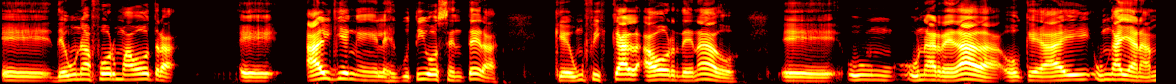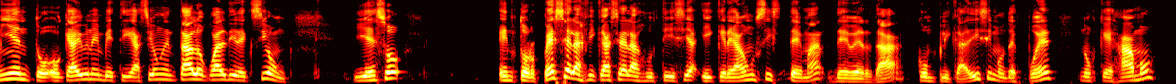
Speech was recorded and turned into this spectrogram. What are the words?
eh, de una forma u otra, alguien en el Ejecutivo se entera que un fiscal ha ordenado eh, una redada o que hay un allanamiento o que hay una investigación en tal o cual dirección. Y eso entorpece la eficacia de la justicia y crea un sistema de verdad complicadísimo. Después nos quejamos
